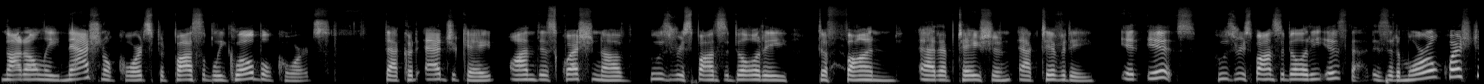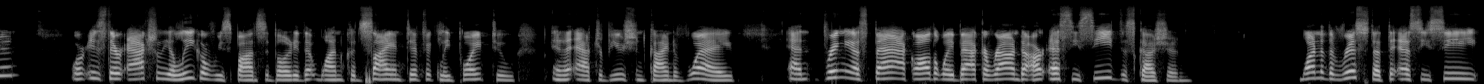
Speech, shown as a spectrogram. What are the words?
not only national courts, but possibly global courts that could educate on this question of whose responsibility to fund adaptation activity it is. Whose responsibility is that? Is it a moral question? Or is there actually a legal responsibility that one could scientifically point to in an attribution kind of way? And bringing us back all the way back around to our SEC discussion, one of the risks that the SEC,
